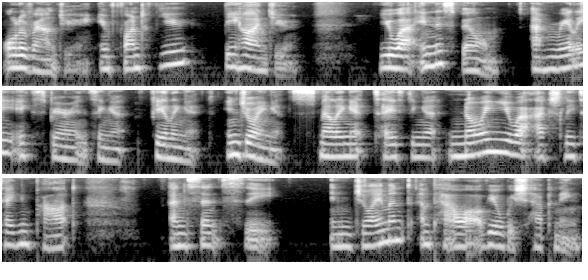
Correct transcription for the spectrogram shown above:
all around you, in front of you, behind you. You are in this film and really experiencing it feeling it, enjoying it, smelling it, tasting it, knowing you are actually taking part, and sense the enjoyment and power of your wish happening.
